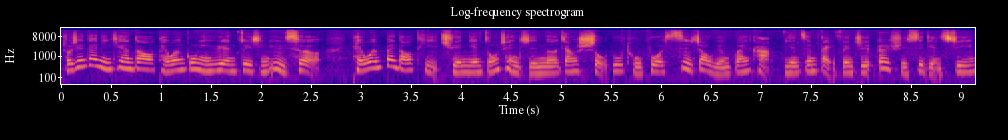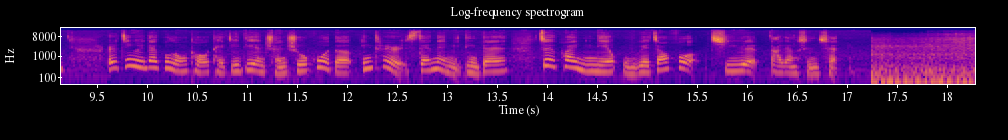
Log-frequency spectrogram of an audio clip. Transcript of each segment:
首先带您看到台湾工研院最新预测，台湾半导体全年总产值呢将首度突破四兆元关卡，年增百分之二十四点七。而晶圆代工龙头台积电传出获得英特尔三纳米订单，最快明年五月交货，七月大量生产。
